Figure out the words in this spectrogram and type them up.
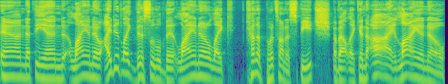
And at the end, Lion-O, I did like this little bit. Lion-O, like, kind of puts on a speech about, like, and I, Lion-O,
